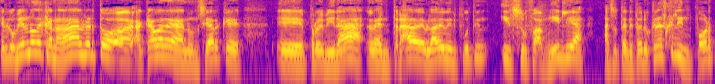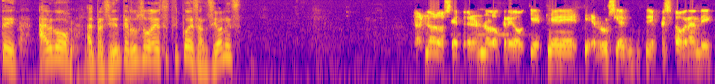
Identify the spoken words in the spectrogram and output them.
el gobierno de Canadá, Alberto, acaba de anunciar que eh, prohibirá la entrada de Vladimir Putin y su familia a su territorio. ¿Crees que le importe algo al presidente ruso este tipo de sanciones? No, lo sé, pero no lo creo. Tiene, Rusia es demasiado grande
